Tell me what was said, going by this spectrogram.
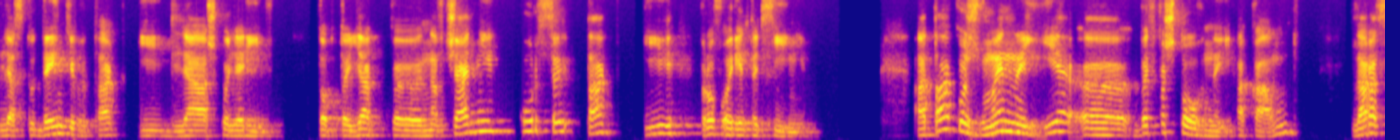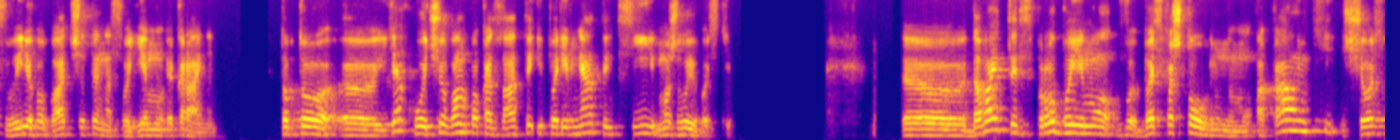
для студентів, так і для школярів. Тобто, як е, навчальні курси, так і профорієнтаційні. А також в мене є е, безкоштовний аккаунт. Зараз ви його бачите на своєму екрані. Тобто, е, я хочу вам показати і порівняти ці можливості. Е, Давайте спробуємо в безкоштовному аккаунті щось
